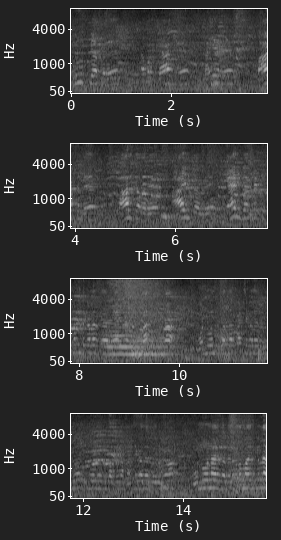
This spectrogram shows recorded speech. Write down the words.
நியூஸ் பேப்பரு அப்புறம் பேக்கு டயரு பாட்டிலு பால் கவரு ஆயில் கவரு கேரி பேக்கில் டிஃப்ரெண்ட் கலர் பார்த்துருக்கீங்களா ஒன்று வந்து பார்த்தா பச்சை கலர் இருக்கும் இன்னொன்று வந்து பார்த்தீங்கன்னா மஞ்சள் கலர் இருக்கும் ஒன்று ஒன்றா இருக்க விதவிதமாக இருக்குல்ல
